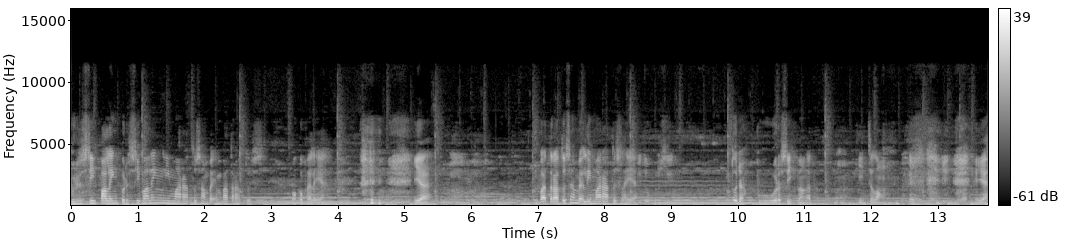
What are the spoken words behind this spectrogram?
bersih paling bersih paling 500 sampai 400 oh kebalik ya? Ya 400 sampai 500 lah ya. Itu bersih. itu udah bersih banget. Mm, kinclong. Ya.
